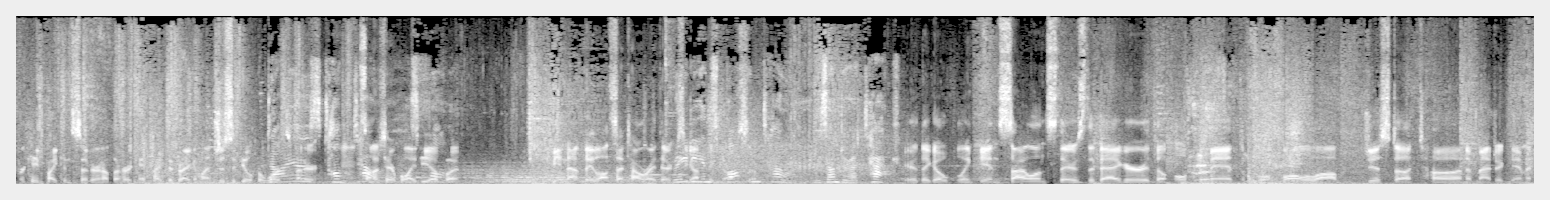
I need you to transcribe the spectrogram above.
Hurricane Pike instead, or not the Hurricane Pike, the Dragonlance, just to deal with the wards better. It's not a terrible idea, but fallen. I mean that they lost that tower right there because he got picked off. So. tower is under attack. Here they go, blink in silence. There's the dagger, the ultimate, the full follow up. Just a ton of magic damage.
